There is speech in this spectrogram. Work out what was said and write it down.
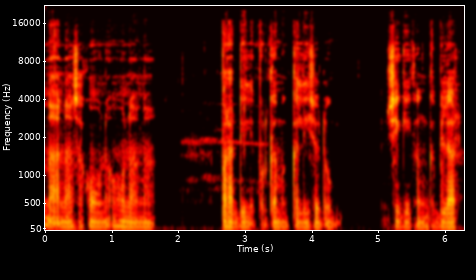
naa sa akong una-una nga para dili pud ka magkalisod og sige kang kabilar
